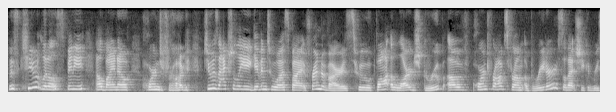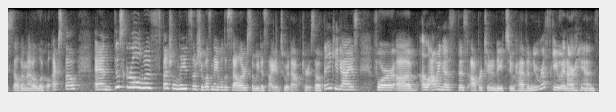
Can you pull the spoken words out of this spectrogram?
this cute little spinny albino horned frog. She was was actually given to us by a friend of ours who bought a large group of horned frogs from a breeder so that she could resell them at a local expo. And this girl was special needs, so she wasn't able to sell her, so we decided to adopt her. So thank you guys for uh, allowing us this opportunity to have a new rescue in our hands.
